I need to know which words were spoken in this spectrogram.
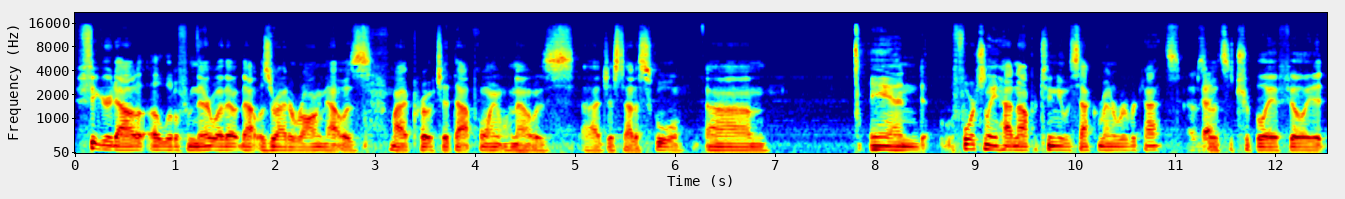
figure it out a little from there whether that was right or wrong. That was my approach at that point when i was uh, just out of school. Um, and fortunately had an opportunity with Sacramento River Cats. Okay. So it's a AAA affiliate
